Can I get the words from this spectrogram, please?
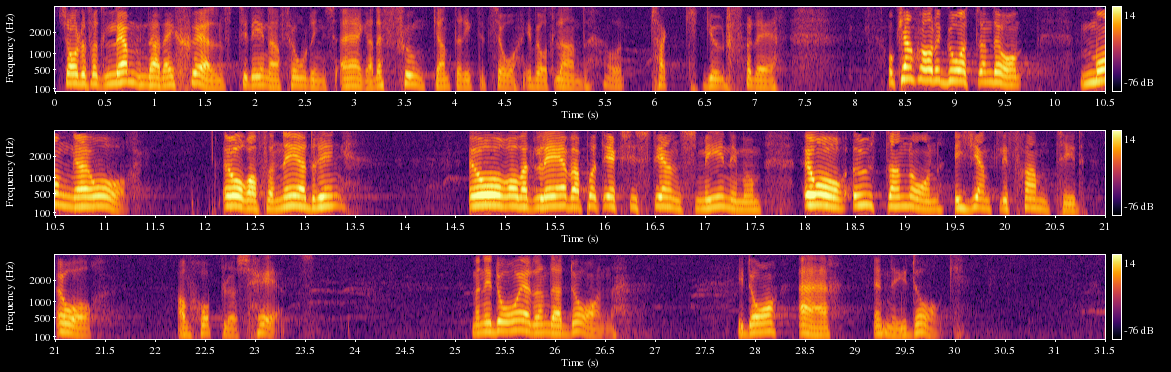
så har du fått lämna dig själv till dina fordringsägare. Det funkar inte riktigt så i vårt land. Och tack Gud för det. Och kanske har det gått ändå många år. År av förnedring, år av att leva på ett existensminimum, år utan någon egentlig framtid, år av hopplöshet. Men idag är den där dagen. Idag är en ny dag.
